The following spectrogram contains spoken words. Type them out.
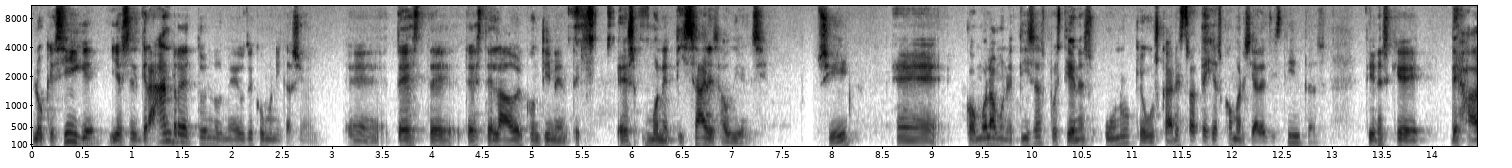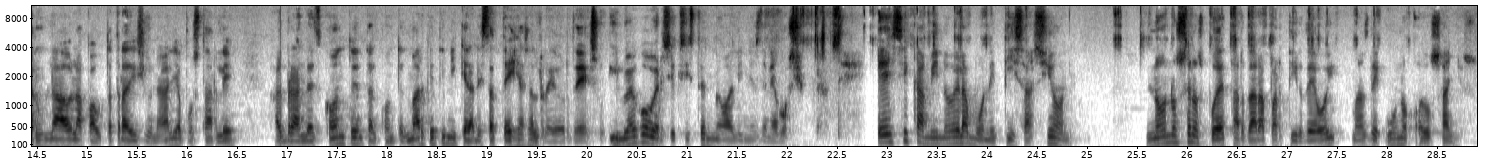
Lo que sigue, y es el gran reto en los medios de comunicación eh, de, este, de este lado del continente, es monetizar esa audiencia. ¿sí? Eh, ¿Cómo la monetizas? Pues tienes, uno, que buscar estrategias comerciales distintas, tienes que dejar un lado la pauta tradicional y apostarle al branded content, al content marketing y crear estrategias alrededor de eso. Y luego ver si existen nuevas líneas de negocio. Ese camino de la monetización no, no se nos puede tardar a partir de hoy más de uno o dos años.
